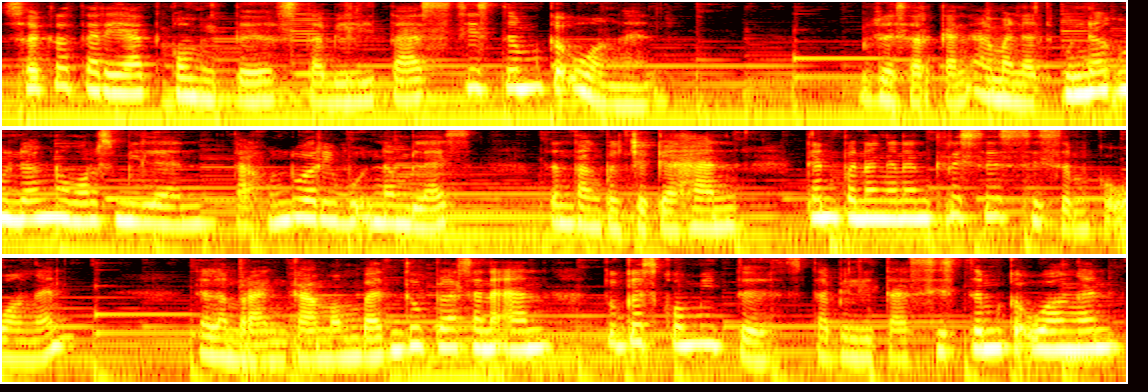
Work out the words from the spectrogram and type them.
Sekretariat Komite Stabilitas Sistem Keuangan berdasarkan amanat Undang-Undang Nomor 9 Tahun 2016 tentang pencegahan dan penanganan krisis sistem keuangan dalam rangka membantu pelaksanaan tugas Komite Stabilitas Sistem Keuangan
